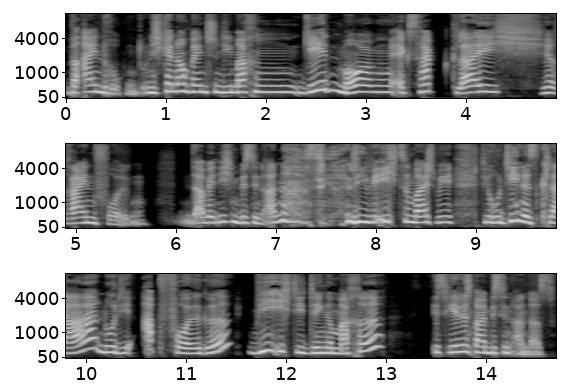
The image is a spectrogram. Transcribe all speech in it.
beeindruckend. Und ich kenne auch Menschen, die machen jeden Morgen exakt gleich Reihenfolgen. Da bin ich ein bisschen anders. Liebe ich zum Beispiel. Die Routine ist klar, nur die Abfolge, wie ich die Dinge mache, ist jedes Mal ein bisschen anders.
